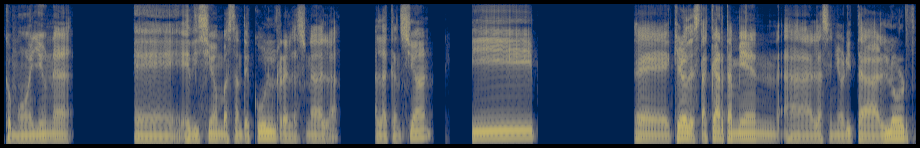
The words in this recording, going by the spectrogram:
como hay una eh, edición bastante cool relacionada a la, a la canción. Y eh, quiero destacar también a la señorita Lord,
